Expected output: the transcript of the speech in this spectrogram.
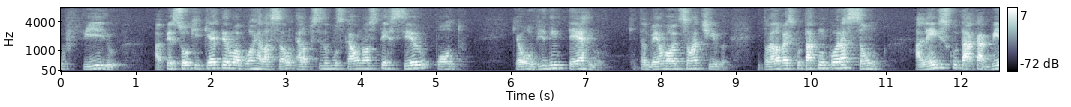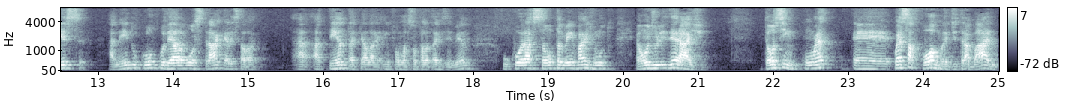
o filho, a pessoa que quer ter uma boa relação, ela precisa buscar o nosso terceiro ponto, que é o ouvido interno, que também é uma audição ativa. Então ela vai escutar com o coração além de escutar a cabeça, além do corpo dela mostrar que ela está atenta àquela informação que ela está recebendo, o coração também vai junto. É onde o líder age. Então, assim, com, é, com essa forma de trabalho,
